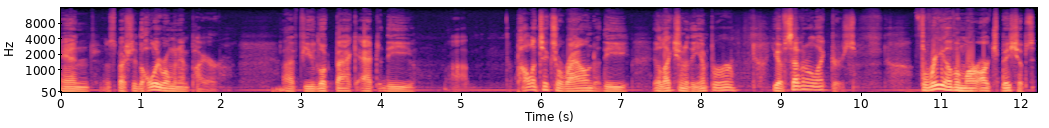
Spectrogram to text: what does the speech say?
and especially the Holy Roman Empire. Uh, if you look back at the uh, politics around the election of the emperor, you have seven electors. Three of them are archbishops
